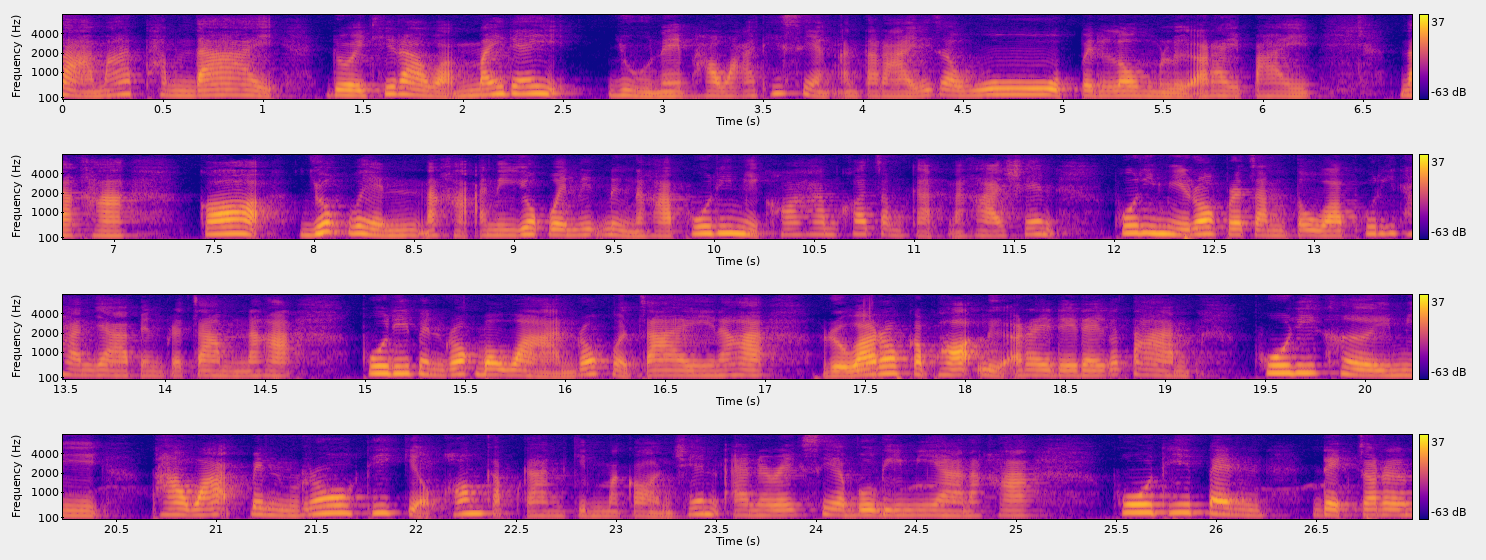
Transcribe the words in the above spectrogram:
สามารถทำได้ โดยที่เราอะไม่ได้ อยู่ในภาวะที่เสี่ยงอันตรายที่จะวูบเป็นลมหรืออะไรไปนะคะ ก็ยกเว้นนะคะ อันนี้ยกเว้นนิดหนึ่งนะคะ ผู้ที่มีข้อห้ามข้อจำกัดนะคะ เช่น ผู้ที่มีโรคประจำตัว ผู้ที่ทานยาเป็นประจำนะคะ ผู้ที่เป็นโรคเบาหวานโรคหัวใจนะคะ หรือว่าโรคกระเพาะหรืออะไรใด ๆ ก็ตาม ผู้ที่เคยมีภาวะเป็นโรคที่เกี่ยวข้องกับการกินมาก่อน เช่น anorexia bulimia นะคะ ผู้ที่เป็นเด็กเจริญ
